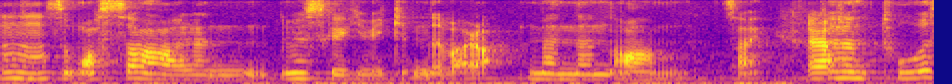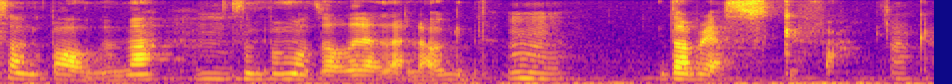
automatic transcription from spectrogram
mm. som også har en Jeg husker ikke hvilken det var, da, men en annen sang. Ja. Det er sånn to sanger på albumet Mm. som på en måte allerede er lagd. Mm. Da blir jeg skuffa. Okay.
